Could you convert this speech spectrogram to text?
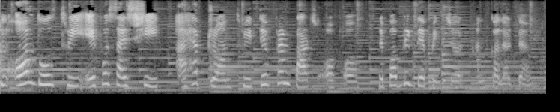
On all those three A4 size sheets, I have drawn three different parts of a Republic Day picture and colored them.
